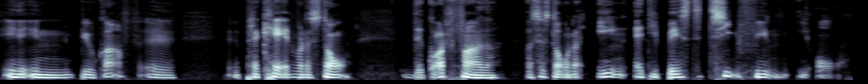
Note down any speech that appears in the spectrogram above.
en, en biograf øh, plakat, hvor der står The Godfather, og så står der en af de bedste 10 film i år.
